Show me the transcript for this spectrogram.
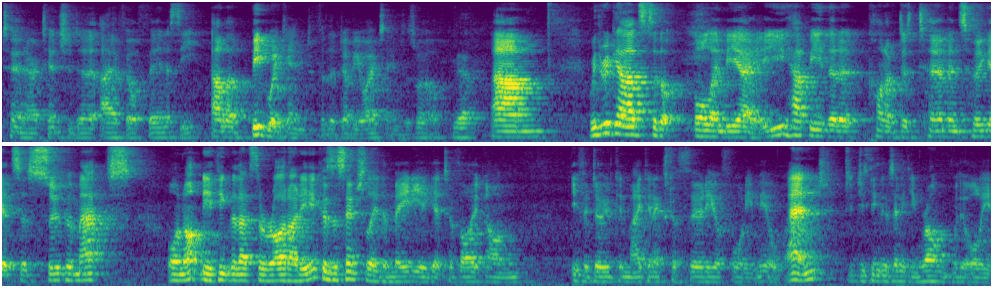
turn our attention to AFL fantasy. Other big weekend for the WA teams as well. Yeah. Um, with regards to the All NBA, are you happy that it kind of determines who gets a super max or not? Do you think that that's the right idea? Because essentially the media get to vote on if a dude can make an extra 30 or 40 mil. And did you think there was anything wrong with all the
